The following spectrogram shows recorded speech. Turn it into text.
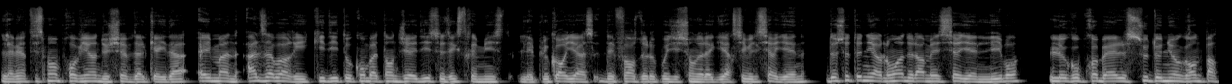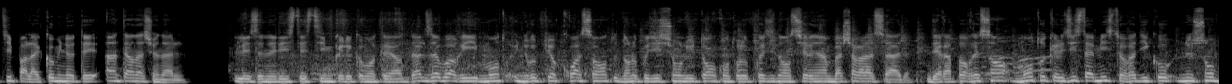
L'avertissement provient du chef d'Al-Qaïda, Ayman al-Zawahiri, qui dit aux combattants djihadistes extrémistes, les plus coriaces des forces de l'opposition de la guerre civile syrienne, de se tenir loin de l'armée syrienne libre, le groupe rebelle soutenu en grande partie par la communauté internationale. Les analystes estiment que les commentaires d'Al-Zawahiri montrent une rupture croissante dans l'opposition luttant contre le président syrien Bachar al-Assad. Des rapports récents montrent que les islamistes radicaux ne sont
